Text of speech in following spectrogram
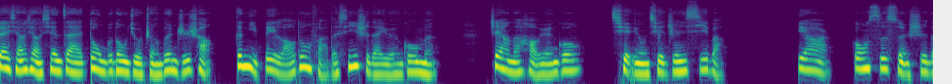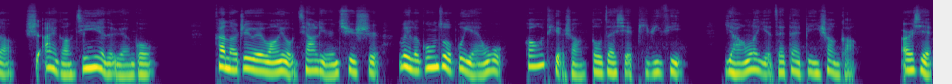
再想想现在动不动就整顿职场。跟你背劳动法的新时代员工们，这样的好员工，且用且珍惜吧。第二，公司损失的是爱岗敬业的员工。看到这位网友家里人去世，为了工作不延误，高铁上都在写 PPT，阳了也在带病上岗。而且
